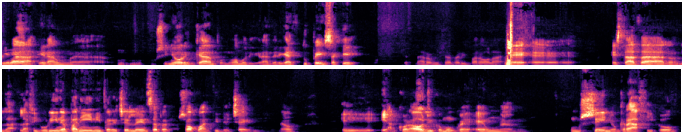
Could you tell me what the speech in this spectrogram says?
era, era un, un, un, signore in campo, un uomo di grande eleganza. Tu pensa che la rovesciata di Parola è, eh, è stata la, la, figurina Panini per eccellenza per non so quanti decenni, no? E, e ancora oggi comunque è un un segno grafico,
